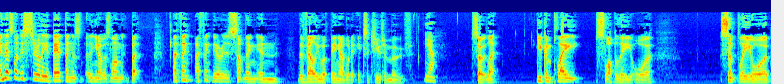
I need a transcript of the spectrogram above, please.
and that's not necessarily a bad thing as uh, you know as long but i think i think there is something in the value of being able to execute a move Yeah. so like you can play sloppily or simply or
